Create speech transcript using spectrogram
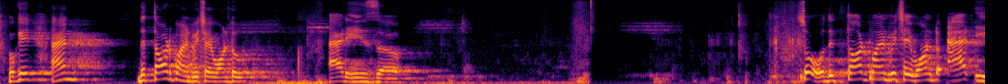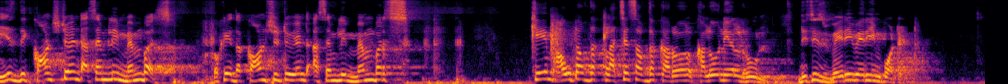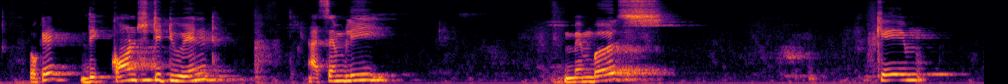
okay and the third point which I want to add is uh, so the third point which I want to add is the constituent assembly members. Okay, the constituent assembly members came out of the clutches of the colonial rule. This is very very important. Okay, the constituent assembly members came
